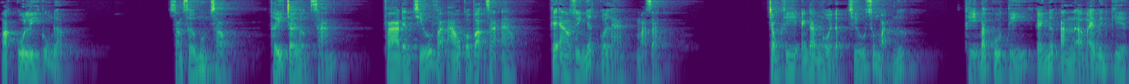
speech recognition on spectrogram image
hoặc cu ly cũng được. Sáng sớm hôm sau, thấy trời hưởng sáng, pha đem chiếu và áo của vợ ra ao, cái ao duy nhất của làng mà giặt. Trong khi anh đang ngồi đập chiếu xuống mặt nước, thì bác cu tí gánh nước ăn ở mé bên kia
